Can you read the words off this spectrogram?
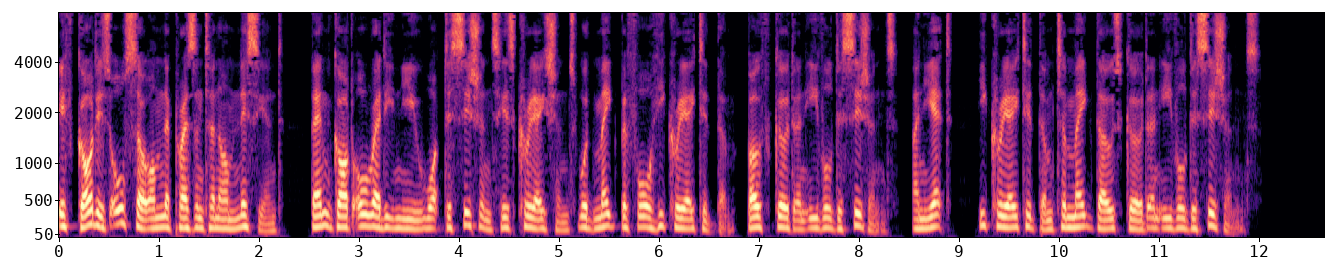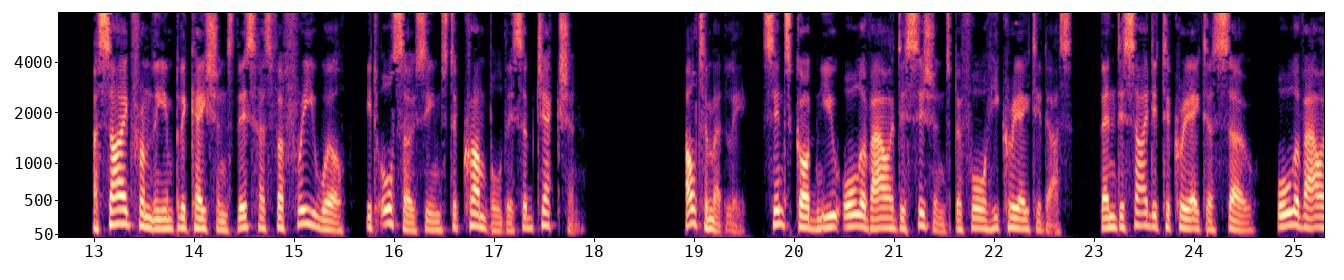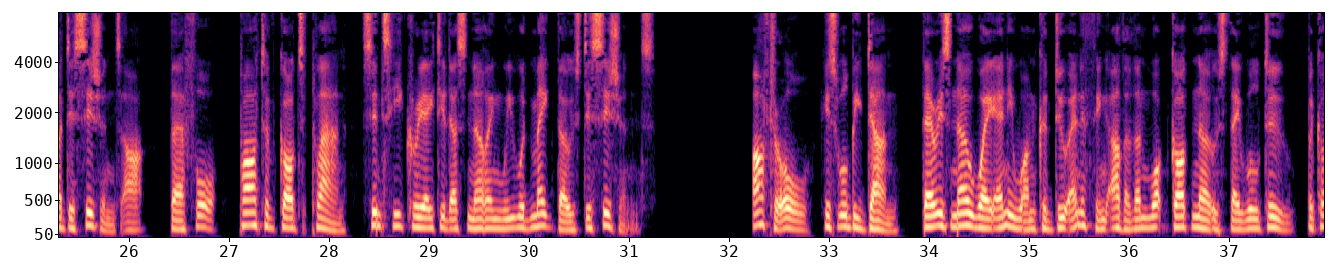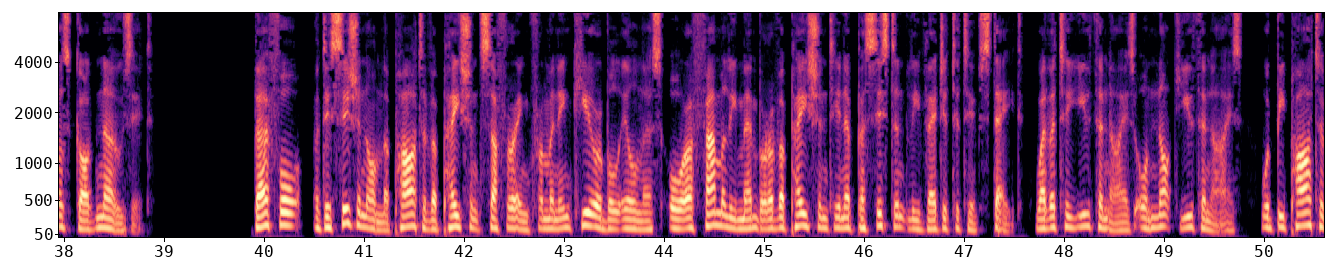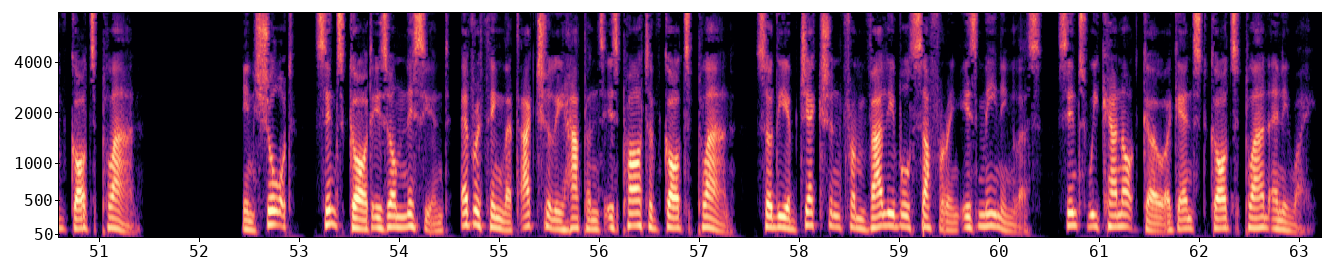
If God is also omnipresent and omniscient, then God already knew what decisions his creations would make before he created them, both good and evil decisions, and yet, he created them to make those good and evil decisions. Aside from the implications this has for free will, it also seems to crumble this objection. Ultimately, since God knew all of our decisions before he created us, then decided to create us so, all of our decisions are, therefore, part of God's plan, since he created us knowing we would make those decisions. After all, His will be done, there is no way anyone could do anything other than what God knows they will do, because God knows it. Therefore, a decision on the part of a patient suffering from an incurable illness or a family member of a patient in a persistently vegetative state, whether to euthanize or not euthanize, would be part of God's plan. In short, since God is omniscient, everything that actually happens is part of God's plan, so the objection from valuable suffering is meaningless, since we cannot go against God's plan anyway.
